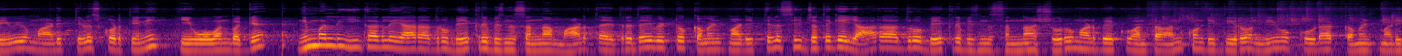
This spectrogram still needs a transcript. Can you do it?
ರಿವ್ಯೂ ಮಾಡಿ ತಿಳಿಸ್ಕೊಡ್ತೀನಿ ಈ ಓವನ್ ಬಗ್ಗೆ. ನಿಮ್ಮಲ್ಲಿ ಈಗಾಗಲೇ ಯಾರಾದರೂ ಬೇಕ್ರಿ ಬಿಸ್ನೆಸ್ಸನ್ನು ಮಾಡ್ತಾ ಇದ್ದರೆ ದಯವಿಟ್ಟು ಕಮೆಂಟ್ ಮಾಡಿ ತಿಳಿಸಿ. ಜೊತೆಗೆ ಯಾರಾದರೂ ಬೇಕ್ರಿ ಬಿಸ್ನೆಸ್ಸನ್ನು ಶುರು ಮಾಡಬೇಕು ಅಂತ ಅಂದ್ಕೊಂಡಿದ್ದೀರೋ ನೀವು ಕೂಡ ಕಮೆಂಟ್ ಮಾಡಿ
